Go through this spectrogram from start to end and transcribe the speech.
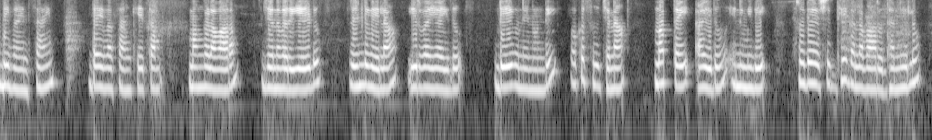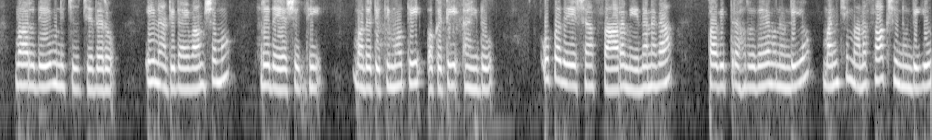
డివైన్ సైన్ దైవ సంకేతం మంగళవారం జనవరి ఏడు రెండు వేల ఇరవై ఐదు. దేవుని నుండి ఒక సూచన. మత్తై ఐదు ఎనిమిది. హృదయ శుద్ధి గలవారు ధన్యులు వారు దేవుని చూచెదరు. ఈనాటి దైవాంశము హృదయ శుద్ధి. మొదటి తిమోతి ఒకటి ఐదు. ఉపదేశ సారమేదనగా పవిత్ర హృదయము నుండి మంచి మనసాక్షి నుండి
